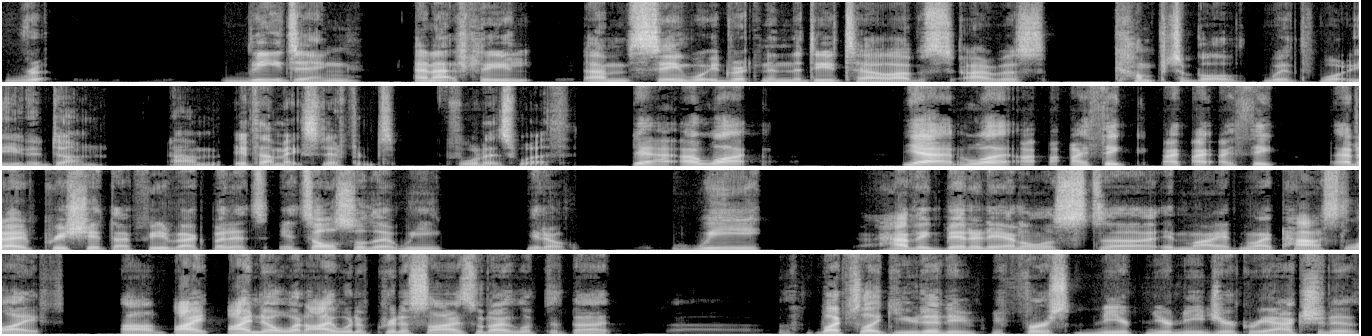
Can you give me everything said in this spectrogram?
re- reading and actually um, seeing what you'd written in the detail, I was I was comfortable with what you had done. Um, if that makes a difference for what it's worth. Yeah, I, well, yeah, well, I, I think I, I think that I appreciate that feedback, but it's it's also that we, you know, we having been an analyst uh, in my my past life, um, I I know what I would have criticized when I looked at that. Uh, much like you did, your first your, your knee jerk reaction is,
